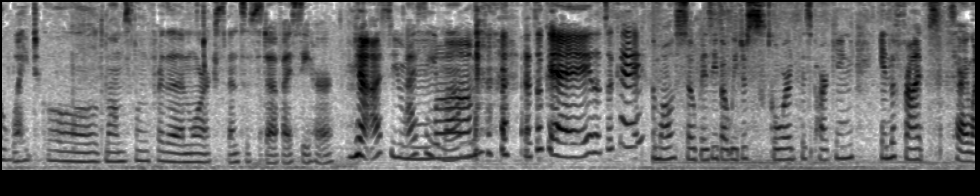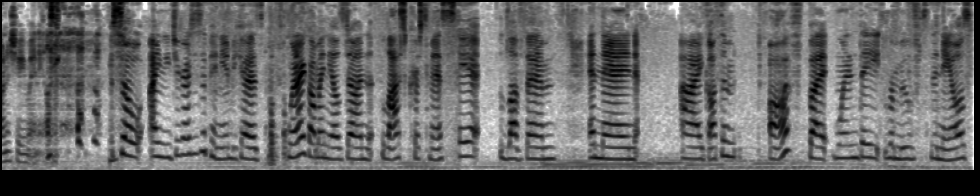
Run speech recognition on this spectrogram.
Oh, white gold. Mom's going for the more expensive stuff. I see her. Yeah, I see you, I see you, Mom. That's okay. That's okay. The mall is so busy, but we just scored this parking in the front. Sorry, I want to show you my nails. So I need your guys' opinion because when I got my nails done last Christmas, I loved them and then I got them off but when they removed the nails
